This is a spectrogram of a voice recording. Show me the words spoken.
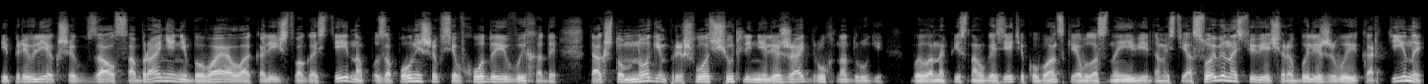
и привлекших в зал собрания небывалое количество гостей, заполнивших все входы и выходы. Так что многим пришлось чуть ли не лежать друг на друге. Было написано в газете «Кубанские областные ведомости». Особенностью вечера были живые картины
